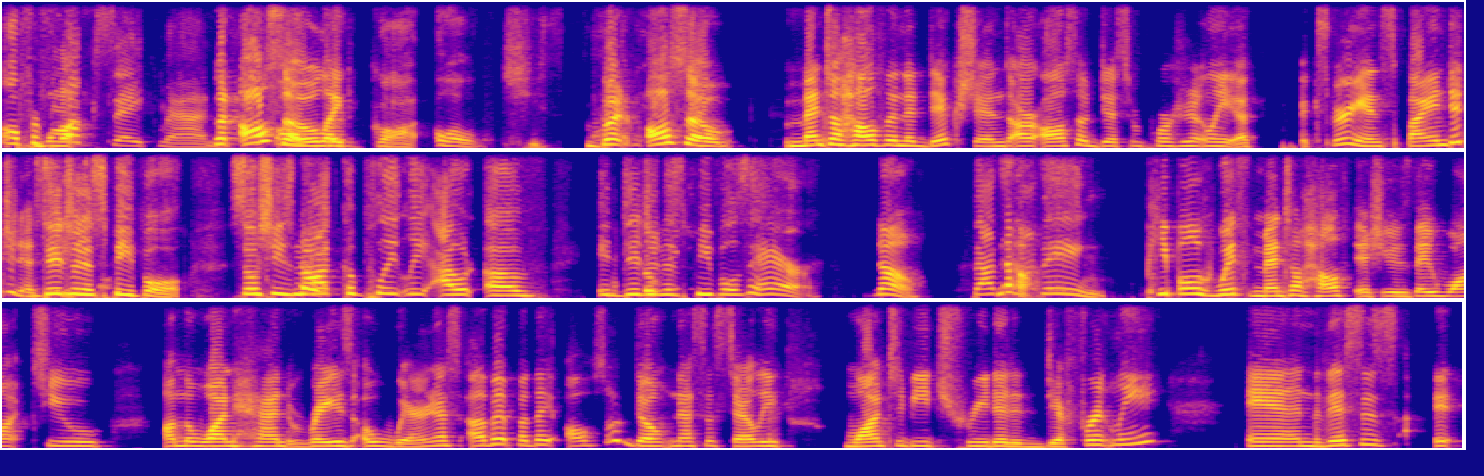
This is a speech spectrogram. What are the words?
Oh, for well, fuck's sake, man! But also, oh, like God, oh, jeez. But also, mental health and addictions are also disproportionately experienced by indigenous indigenous people. people. So she's no. not completely out of indigenous people's hair. No, that's no. the thing. People with mental health issues, they want to, on the one hand, raise awareness of it, but they also don't necessarily want to be treated differently. And this is it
